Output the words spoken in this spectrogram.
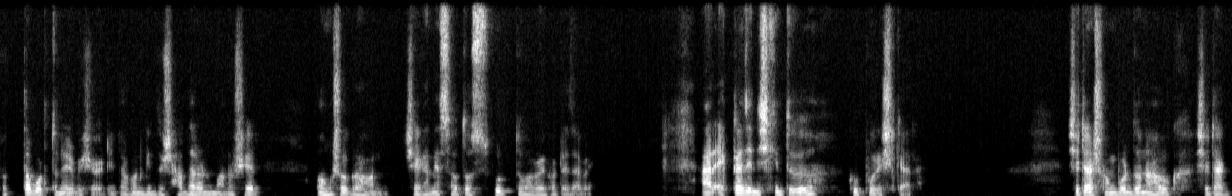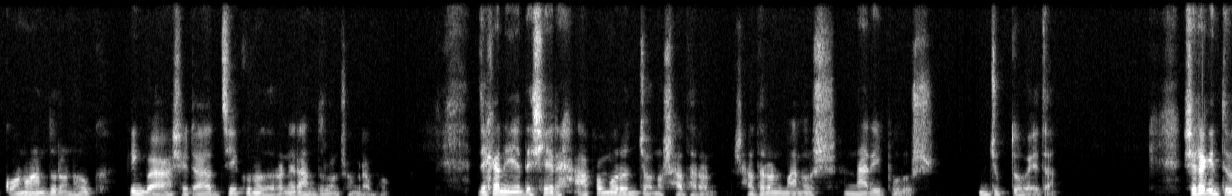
প্রত্যাবর্তনের বিষয়টি, তখন কিন্তু সাধারণ মানুষের অংশগ্রহণ সেখানে স্বতঃস্ফূর্তভাবে ঘটে যাবে। আর একটা জিনিস কিন্তু খুব পরিষ্কার। সেটা সংবর্ধনা হোক, সেটা গণ আন্দোলন হোক, কিংবা সেটা যে কোনো ধরনের আন্দোলন সংগ্রাম হোক। যেখানে দেশের আপামরণ জনসাধারণ, সাধারণ মানুষ, নারী, পুরুষ যুক্ত হয়ে যান। সেটা কিন্তু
